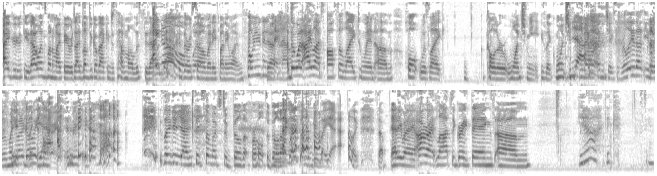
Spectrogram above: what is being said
I agree with you. That one's one of my favorites. I'd love to go back and just have them all listed out I know. because there were so many funny ones. what were you gonna say now? The one I liked, also liked when um, Holt was like called her Wuntch Me. He's like Wuntch Me, Yeah. you know. And then Jake's like, really? That you know? When do you want to go? Like, yeah. He's like, yeah, it takes so much to build up for Holt to build up like something. He's like, yeah. Like, so anyway, all right, lots of great things. Um, yeah, I think. see.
